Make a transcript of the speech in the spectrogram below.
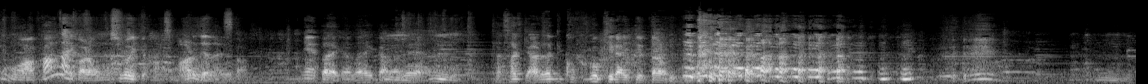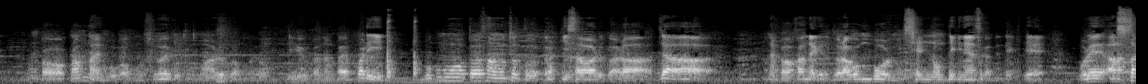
でも分かんないから面白いって話もあるじゃないですか。ね。答えがないからね。うん。さっきあれだけ国語嫌いって言ったのに。かわかんない方が面白いこともあるかもよっていうか、なんかやっぱり僕もお父さんもちょっと楽器触るから、じゃあ、なんかわかんないけど、ドラゴンボールのシェンロン的なやつが出てきて、俺明日か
